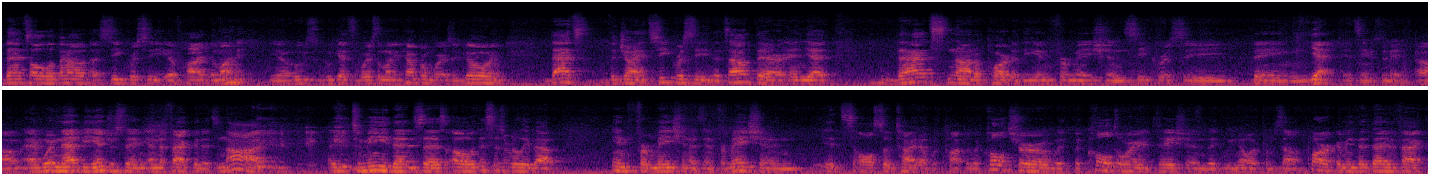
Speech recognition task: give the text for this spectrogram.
that's all about a secrecy of hide the money. You know, who's, who gets, where's the money come from, where's it going? That's the giant secrecy that's out there, and yet that's not a part of the information secrecy thing yet, it seems to me. Um, and wouldn't that be interesting? And the fact that it's not, uh, to me, then says, oh, this isn't really about information as information. It's also tied up with popular culture, with the cult orientation that we know it from South Park. I mean, that, that in fact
